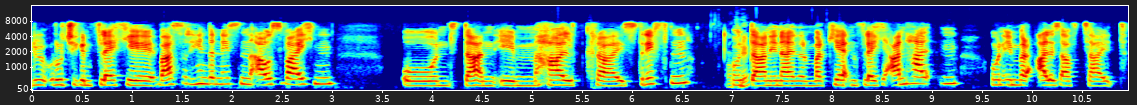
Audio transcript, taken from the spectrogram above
rutschigen Fläche Wasserhindernissen ausweichen und dann im Halbkreis driften okay. und dann in einer markierten Fläche anhalten und immer alles auf Zeit.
